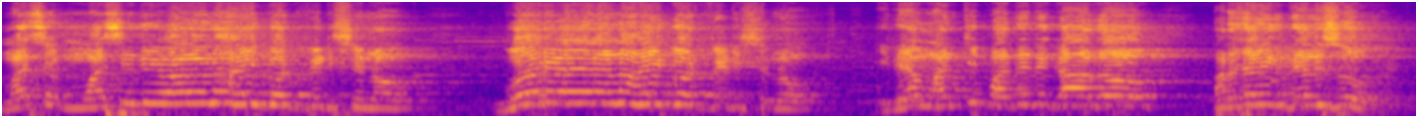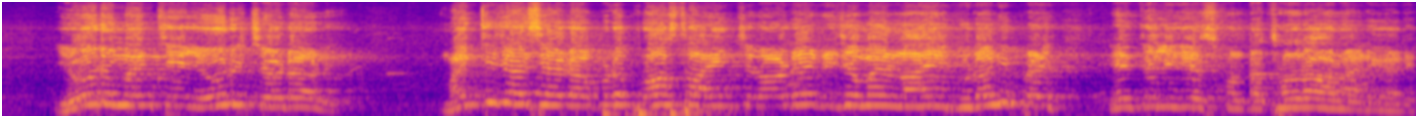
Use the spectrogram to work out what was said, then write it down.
మసి మసీదు ఇవ్వాలన్నా హైకోర్టు పిటిషన్. బోరు వేయాలన్నా హైకోర్టు పిటిషన్. ఇదే మంచి పద్ధతి కాదు. ప్రజలకు తెలుసు. ఎవరు మంచి ఎవరు చెడు అని. మంచి చేసేటప్పుడు ప్రోత్సహించినోడే నిజమైన నాయకుడు అని నేను తెలియజేసుకుంటా చంద్రబాబు నాయుడు గారి.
